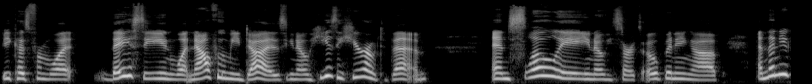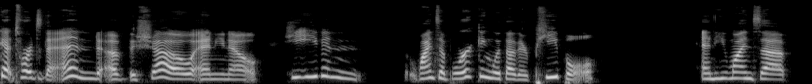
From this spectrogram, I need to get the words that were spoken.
Because from what they see and what Naofumi does, you know, he's a hero to them. And slowly, you know, he starts opening up. And then you get towards the end of the show, and, you know, he even winds up working with other people. And he winds up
